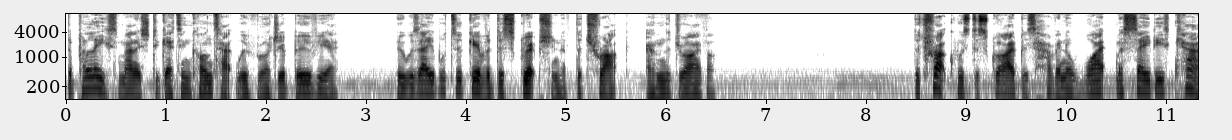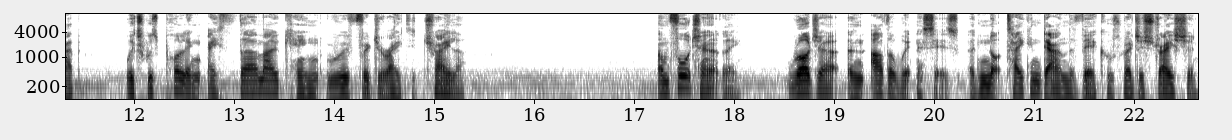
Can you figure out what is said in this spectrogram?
The police managed to get in contact with Roger Bouvier, who was able to give a description of the truck and the driver. The truck was described as having a white Mercedes cab which was pulling a Thermo King refrigerated trailer. Unfortunately, Roger and other witnesses had not taken down the vehicle's registration.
